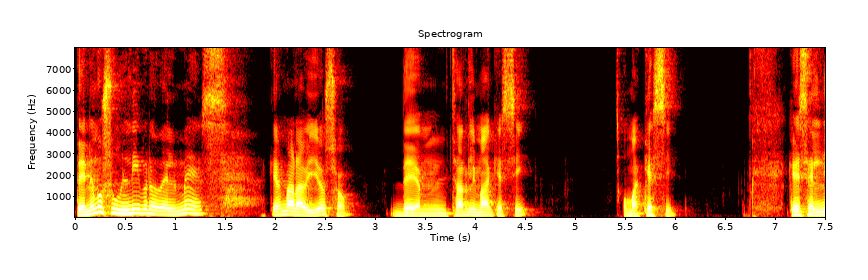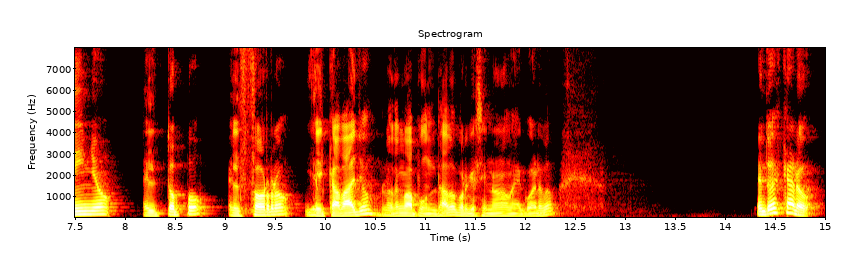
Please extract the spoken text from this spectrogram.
Tenemos un libro del mes que es maravilloso, de mm, Charlie Mackesy, o Mackesy, que es El niño, el topo, el zorro y el caballo. Lo tengo apuntado porque si no, no me acuerdo. Entonces, claro,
